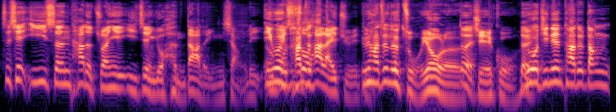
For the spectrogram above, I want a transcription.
这些医生他的专业意见有很大的影响力，因为他说他来决定，因为他真的左右了结果。如果今天他就当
